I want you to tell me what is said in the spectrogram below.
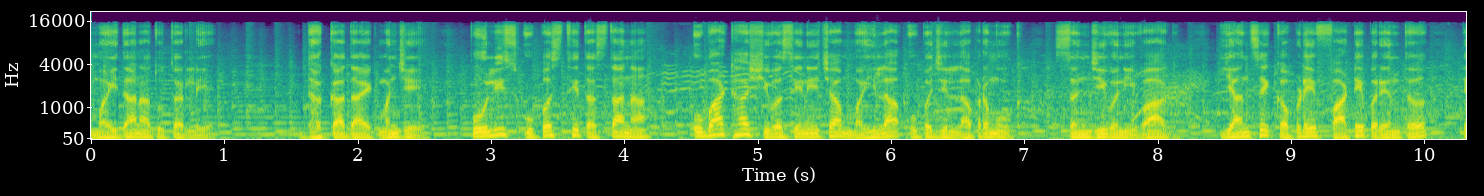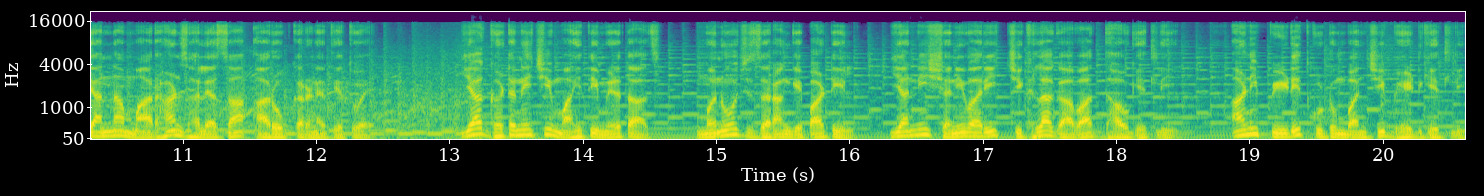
मैदानात उतरले धक्कादायक म्हणजे पोलीस उपस्थित असताना उबाठा शिवसेनेच्या महिला उपजिल्हाप्रमुख संजीवनी वाघ यांचे कपडे फाटेपर्यंत त्यांना मारहाण झाल्याचा आरोप करण्यात येतोय. या घटनेची माहिती मिळताच मनोज जरांगे पाटील यांनी शनिवारी चिखला गावात धाव घेतली आणि पीडित कुटुंबांची भेट घेतली.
